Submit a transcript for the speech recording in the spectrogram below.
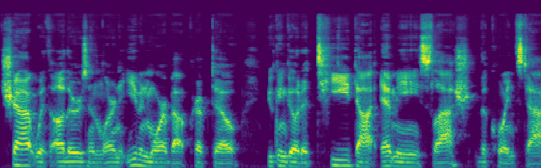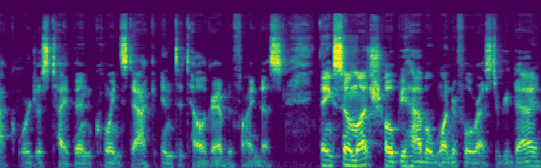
chat with others and learn even more about crypto. You can go to t.me slash the coinstack or just type in coinstack into Telegram to find us. Thanks so much. Hope you have a wonderful rest of your day.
